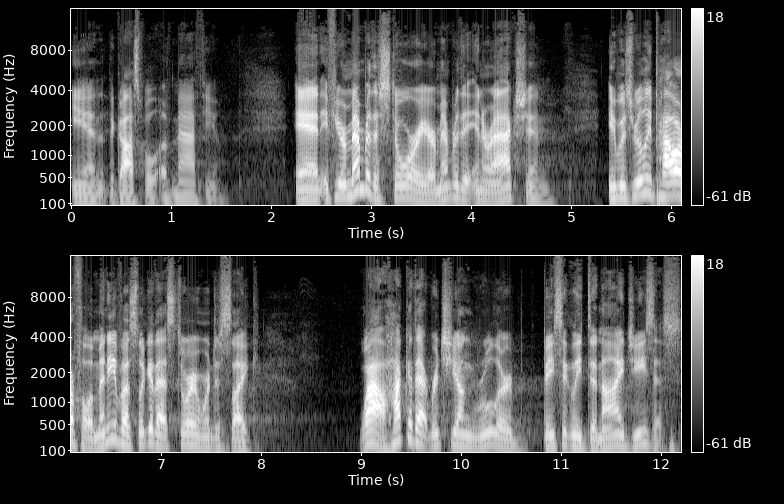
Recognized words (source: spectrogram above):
in the Gospel of Matthew. And if you remember the story or remember the interaction, it was really powerful. And many of us look at that story and we're just like, wow, how could that rich young ruler basically deny Jesus?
